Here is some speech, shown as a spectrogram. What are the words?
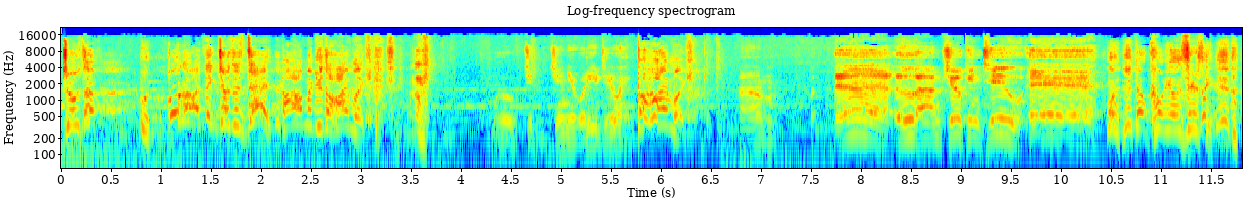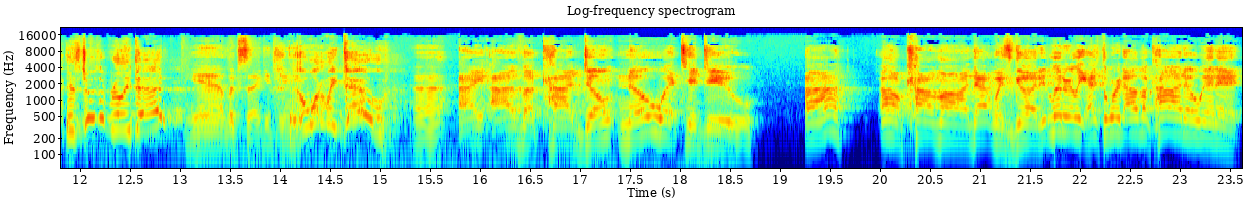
Joseph! Oh no, I think Joseph's dead! I'm gonna do the Heimlich! Whoa, J- Junior, what are you doing? The Heimlich! Um, uh, ooh, I'm choking too. Uh. What? No, Cody, seriously, is Joseph really dead? Yeah, looks like it. What do we do? Uh, I avocado don't know what to do. Huh? Oh, come on, that was good. It literally has the word avocado in it.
